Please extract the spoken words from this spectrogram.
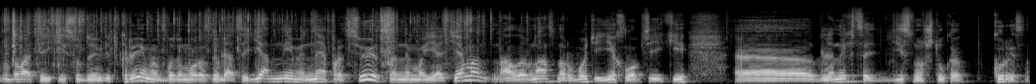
Ну, давайте якийсь один відкриємо, будемо роздивлятися. Я ними не працюю, це не моя тема, але в нас на роботі є хлопці, які е, для них це дійсно штука корисна.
